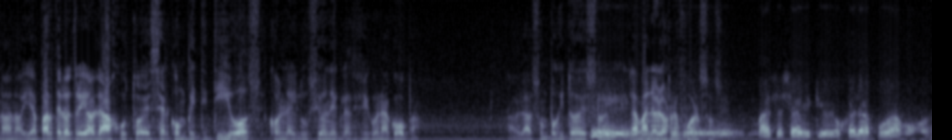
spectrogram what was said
no, no. Y aparte el otro día hablabas justo de ser competitivos con la ilusión de clasificar una copa. Hablabas un poquito de eso, la mano de los refuerzos. más allá de que ojalá podamos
